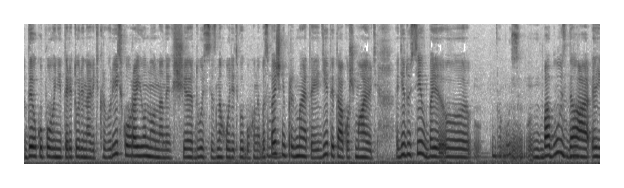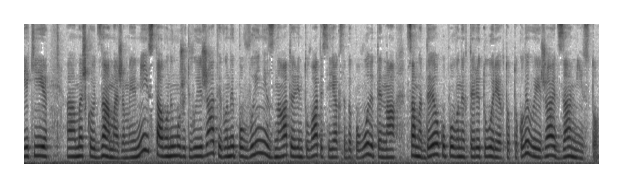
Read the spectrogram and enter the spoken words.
деокуповані території навіть Криворізького району на них ще досі знаходять вибухонебезпечні предмети. І діти також мають дідусів, е, Бабусь. бабусь, да, які е, мешкають за межами міста. Вони можуть виїжджати, вони повинні знати, орієнтуватися, як себе поводити на саме деокупованих територіях, тобто коли виїжджають за місто.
